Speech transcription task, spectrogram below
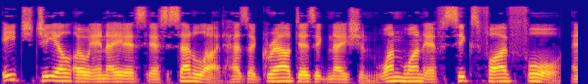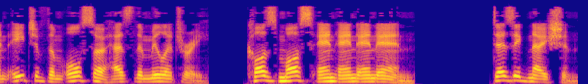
Each GLONASS satellite has a GRAU designation 11F654, and each of them also has the military Cosmos NNNN Designation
